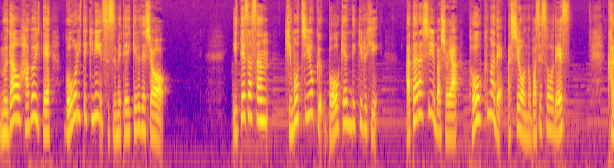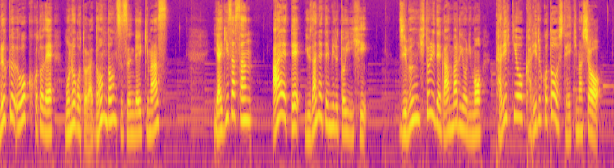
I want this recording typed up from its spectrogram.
無駄を省いて合理的に進めていけるでしょう。伊手座さん、気持ちよく冒険できる日、新しい場所や遠くまで足を伸ばせそうです。軽く動くことで物事がどんどん進んでいきます。ヤギ座さん、あえて委ねてみるといい日。自分一人で頑張るよりも他力を借りることをしていきましょう。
